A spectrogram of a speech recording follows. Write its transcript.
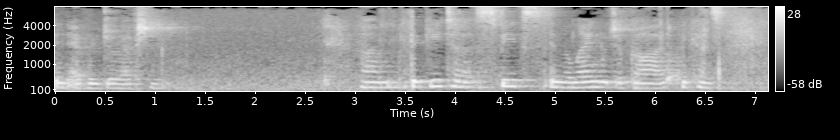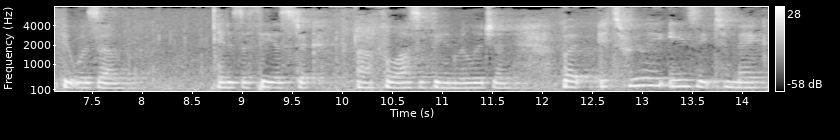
in every direction. Um, the Gita speaks in the language of God because it was um, it is a theistic uh, philosophy and religion. But it's really easy to make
